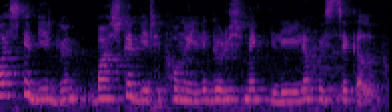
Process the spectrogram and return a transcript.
Başka bir gün, başka bir konuyla görüşmek dileğiyle. Hoşçakalın.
